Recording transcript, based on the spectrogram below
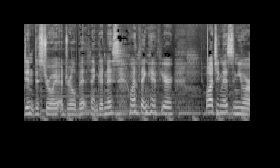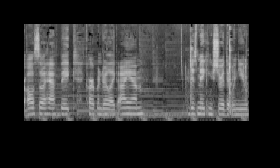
didn't destroy a drill bit, thank goodness. One thing if you're watching this and you are also a half-baked carpenter like I am, just making sure that when you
